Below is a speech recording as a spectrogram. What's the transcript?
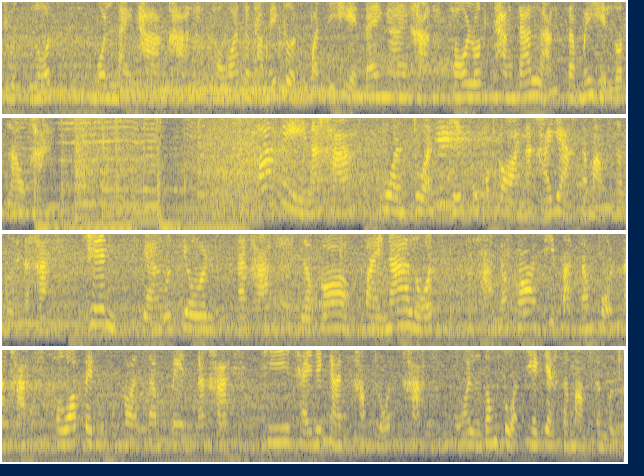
หยุดรถบนไหลทางค่ะ เพราะว่าจะทำให้เกิดอุบัติเหตุได้ง่ายค่ะ เพราะรถทางด้านหลังจะไม่เห็นรถเราค่ะ ข้อ4นะคะควรตรวจเช็คอุปกรณ์นะคะ อย่างสม่ำเสมอนะคะ เช่นยางรถยนต์นะคะ แล้วก็ไฟหน้ารถ นะคะ แล้วก็ที่ปัดน้ำฝนนะคะ เพราะว่าเป็นอุปกรณ์จำเป็นนะคะ ที่ใช้ในการขับรถค่ะ เพราะว่าเราต้องตรวจเช็คอย่างสม่ำเสมอ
